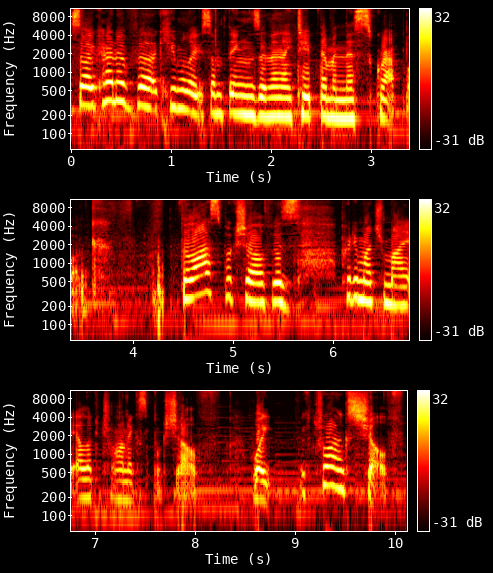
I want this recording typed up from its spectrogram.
So I kind of uh, accumulate some things and then I tape them in this scrapbook. The last bookshelf is pretty much my electronics bookshelf. Wait, electronics shelf.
